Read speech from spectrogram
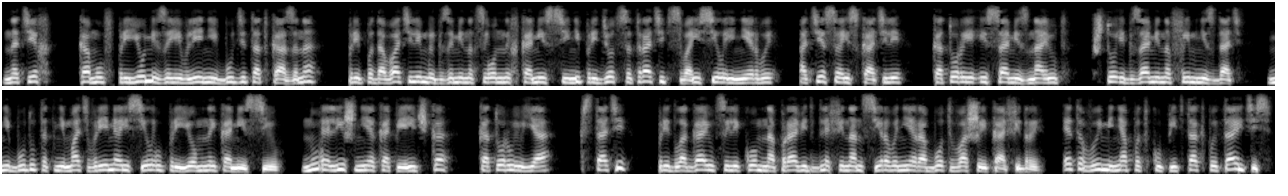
На тех, кому в приеме заявлений будет отказано, преподавателям экзаменационных комиссий не придется тратить свои силы и нервы, а те соискатели, которые и сами знают, что экзаменов им не сдать, не будут отнимать время и силы у приемной комиссии. Ну а лишняя копеечка, которую я, кстати, предлагаю целиком направить для финансирования работ вашей кафедры. Это вы меня подкупить так пытаетесь?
